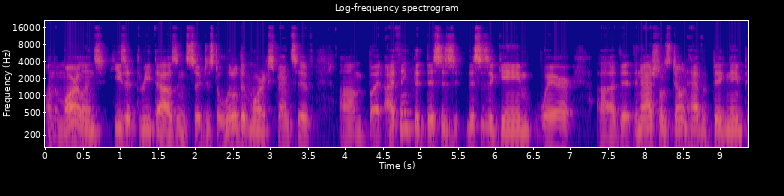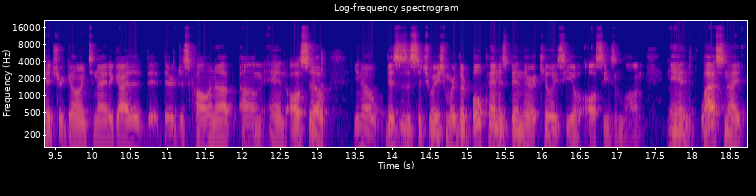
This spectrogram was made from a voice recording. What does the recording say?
on the Marlins. He's at three thousand, so just a little bit more expensive. Um, but I think that this is this is a game where uh, the, the Nationals don't have a big name pitcher going tonight, a guy that, they're just calling up, um, and also. You know, this is a situation where their bullpen has been their Achilles heel all season long. And last night,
